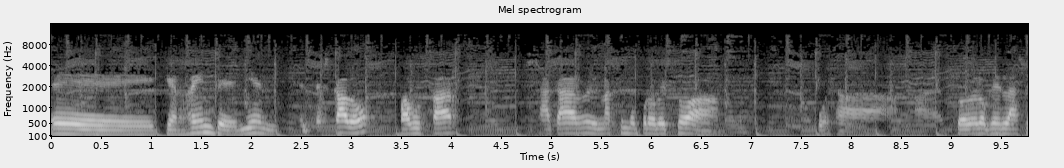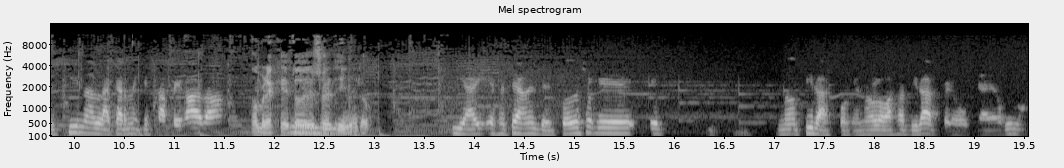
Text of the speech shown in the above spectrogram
eh, que rente bien el pescado va a buscar sacar el máximo provecho a pues a, todo lo que es las espinas, la carne que está pegada. Hombre, es que todo eso es dinero. Y hay, efectivamente, todo eso que, no tiras porque no lo vas a tirar, pero que hay algunos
